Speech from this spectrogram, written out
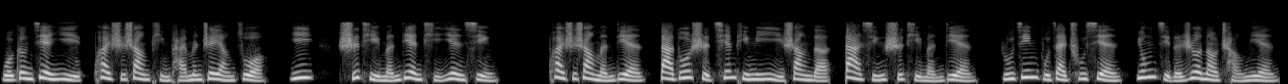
我更建议快时尚品牌们这样做：一、实体门店体验性，快时尚门店大多是千平米以上的大型实体门店。如今不再出现拥挤的热闹场面，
